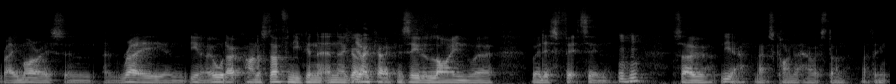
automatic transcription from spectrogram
Ray Morris and, and Ray and you know all that kind of stuff, and you can and they go, Yep. okay, I can see the line where where this fits in. Mm-hmm. So yeah, that's kind of how it's done. I think.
